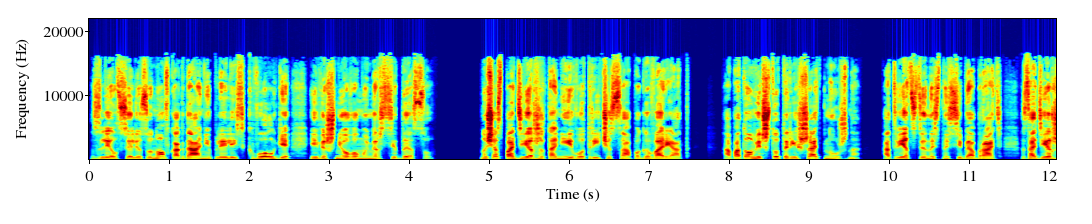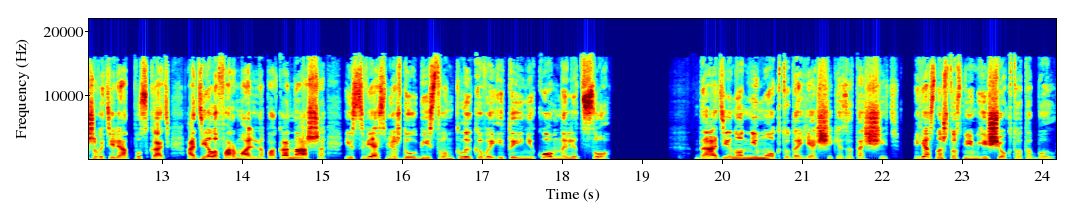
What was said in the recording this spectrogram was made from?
Злился Лизунов, когда они плелись к Волге и Вишневому Мерседесу. Но сейчас подержат они его три часа, поговорят. А потом ведь что-то решать нужно. Ответственность на себя брать, задерживать или отпускать, а дело формально пока наше, и связь между убийством Клыковой и тайником налицо. Да один он не мог туда ящики затащить. Ясно, что с ним еще кто-то был.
